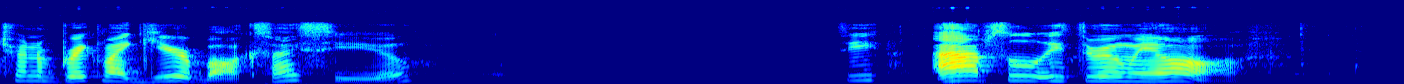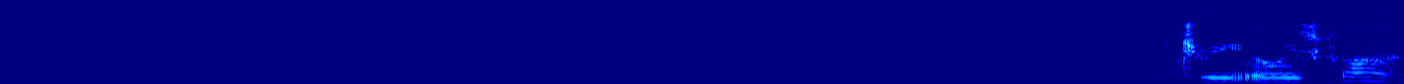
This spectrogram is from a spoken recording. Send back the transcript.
Trying to break my gearbox. I see you. See, absolutely threw me off. Tree always gone.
